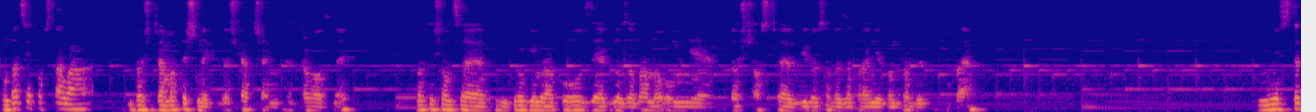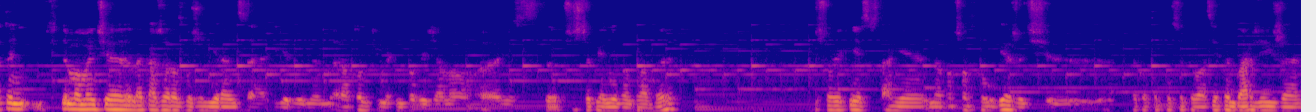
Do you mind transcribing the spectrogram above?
Fundacja powstała dość dramatycznych doświadczeń zdrowotnych. W 2002 roku zdiagnozowano u mnie dość ostre wirusowe zapalenie wątroby typu B. Niestety w tym momencie lekarze rozłożyli ręce i jedynym ratunkiem, jak mi powiedziano, jest przeszczepienie wątroby. Człowiek nie jest w stanie na początku uwierzyć w tego typu sytuacje, tym bardziej, że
